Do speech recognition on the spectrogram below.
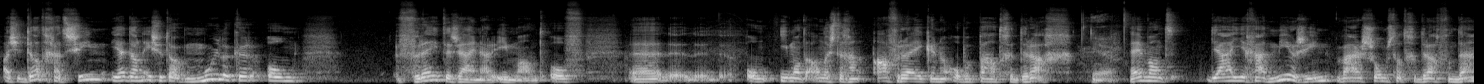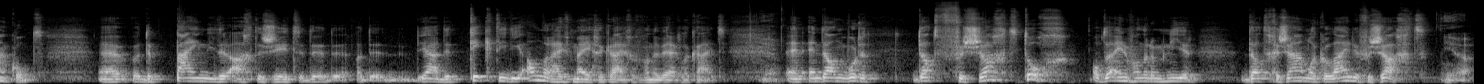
Als je dat gaat zien, ja, dan is het ook moeilijker om vreed te zijn naar iemand. Of eh, om iemand anders te gaan afrekenen op bepaald gedrag. Ja. Hè, want ja, je gaat meer zien waar soms dat gedrag vandaan komt. Eh, de pijn die erachter zit, de, de, de, ja, de tik die die ander heeft meegekregen van de werkelijkheid. Ja. En, en dan wordt het, dat verzacht toch op de een of andere manier, dat gezamenlijke lijden verzacht. Ja.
